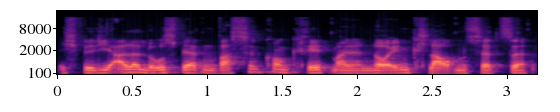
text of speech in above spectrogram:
ich will die alle loswerden. Was sind konkret meine neuen Glaubenssätze,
